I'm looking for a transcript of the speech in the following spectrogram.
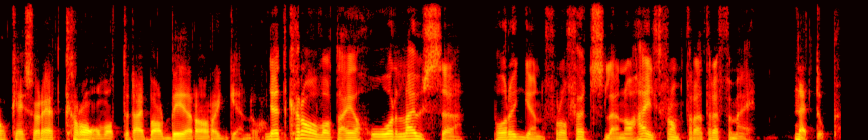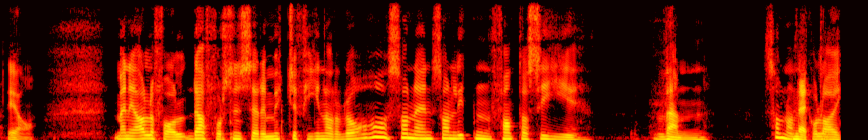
Ok, så det er et krav at de barberer ryggen, da. Det er et krav at de er hårløse på ryggen fra fødselen og helt fram til de treffer meg. Nettopp. Ja. Men i alle fall, derfor syns jeg det er mye finere da å ha sånn en sånn liten fantasivenn. Som Nikolai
